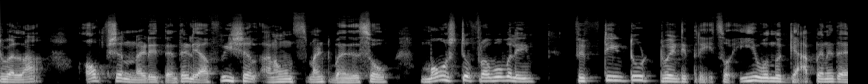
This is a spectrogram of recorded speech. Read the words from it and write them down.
ಟ್ವೆಲ್ನ ಆಪ್ಷನ್ ನಡೆಯುತ್ತೆ ಅಂತೇಳಿ ಅಫಿಷಿಯಲ್ ಅನೌನ್ಸ್ಮೆಂಟ್ ಬಂದಿದೆ. So most probably fifteen to twenty three so ಈ ಒಂದು ಗ್ಯಾಪ್ ಏನಿದೆ,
